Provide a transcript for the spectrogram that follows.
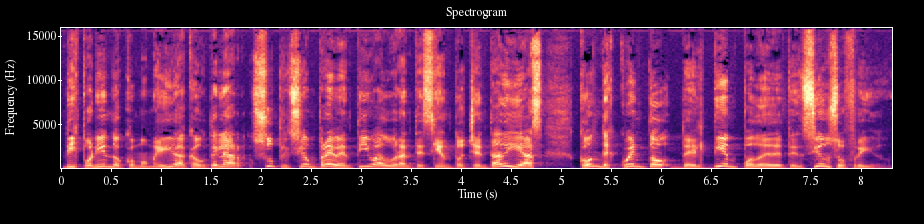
disponiendo como medida cautelar su prisión preventiva durante 180 días, con descuento del tiempo de detención sufrido.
